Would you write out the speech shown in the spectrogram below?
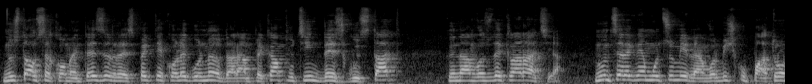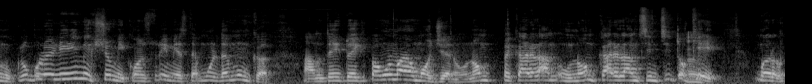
Nu stau să comentez, îl respect, e colegul meu, dar am plecat puțin dezgustat când am văzut declarația. Nu înțeleg nemulțumirile. Am vorbit și cu patronul clubului, nu nimic și mi construim, este mult de muncă. Am întâlnit o echipă mult mai omogenă, un om pe care l-am, un om care l-am simțit ok. Mă rog,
